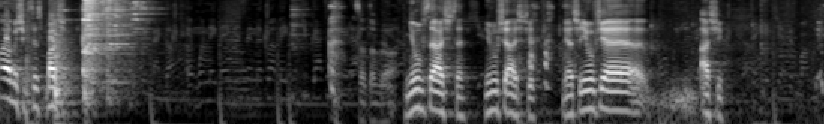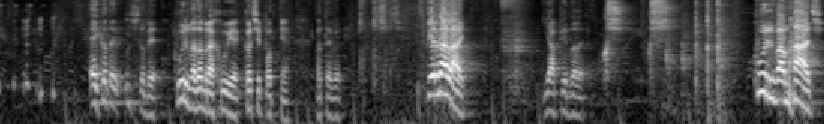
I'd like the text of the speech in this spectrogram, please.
A my się chce spać. To było? Nie mów się Aście. Nie mów się Aście. Nie, znaczy nie mów się e, Asi. Ej kotek, idź sobie. Kurwa, dobra chuje, kocie potnie. Whatever. Spierdalaj! Ja pierdolę. Kurwa mać!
